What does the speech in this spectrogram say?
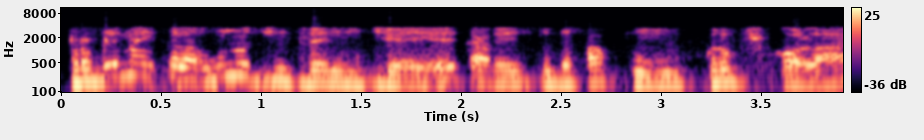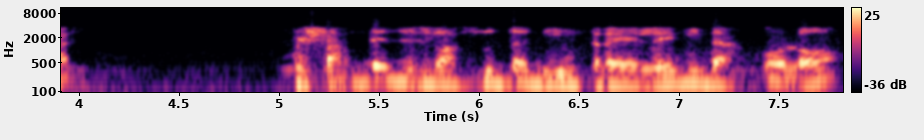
problema e că la unul dintre licee, care este de fapt un grup școlar, 70% dintre elevii de acolo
